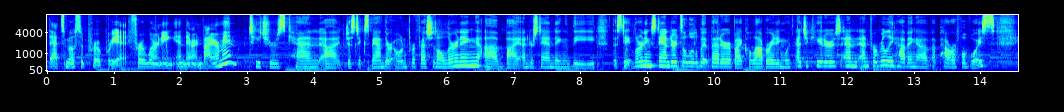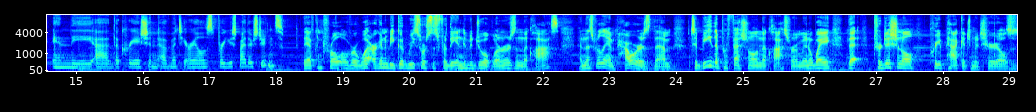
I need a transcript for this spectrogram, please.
that's most appropriate for learning in their environment. Teachers can uh, just expand their own professional learning uh, by understanding the, the state learning standards a little bit better, by collaborating with educators, and, and for really having a, a powerful voice in the, uh, the creation of materials for use by their students. They have control over what are going to be good resources for the individual learners in the class, and this really empowers them to be the professional in the classroom in a way that traditional prepackaged materials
